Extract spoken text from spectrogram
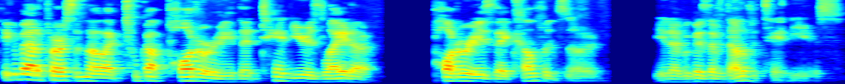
Think about a person that like took up pottery and then ten years later, pottery is their comfort zone you know, because they've done it for 10 years.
